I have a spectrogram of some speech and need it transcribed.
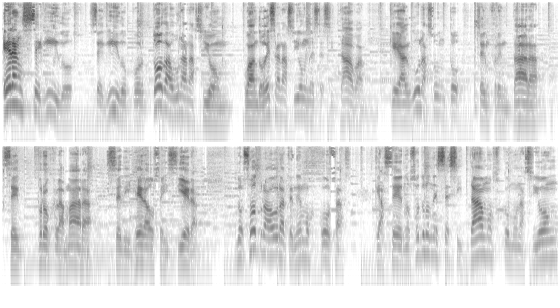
eran seguidos, seguidos por toda una nación cuando esa nación necesitaba que algún asunto se enfrentara, se proclamara, se dijera o se hiciera. Nosotros ahora tenemos cosas que hacer. Nosotros necesitamos como nación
